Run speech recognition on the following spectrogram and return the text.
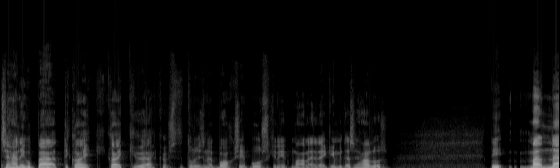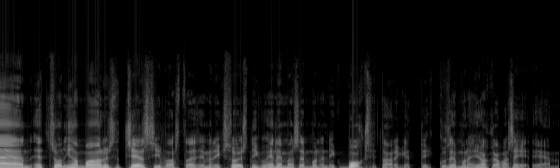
Sehän niinku päätti kaikki, kaikki hyökkäykset tuli sinne boksiin, puski niitä maaleja ja teki mitä se halusi. Niin mä näen, että se on ihan mahdollista, että Chelsea vastaan esimerkiksi se olisi niinku enemmän semmoinen niinku boksitargetti kuin semmoinen jakava CDM.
